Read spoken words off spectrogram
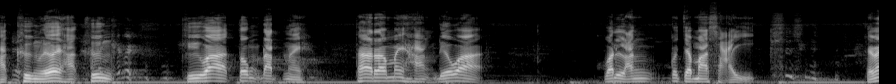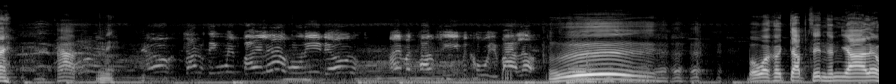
หักครึ่งเลยหักครึ่ง คือว่าต้องดัดหน่อยถ้าเราไม่หักเดี๋ยวว่า วันหลังก็จะมาสายอีกใช่ไหมครับนี่เดี๋ยวช่างสิงไม่ไปแล้วพรุ่งนี้เดี๋ยวให้มันทำสีเป็นครูอยู่บ้านแล้วเออบอกว่าเขาจับเซ็นสัญญาแล้ว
